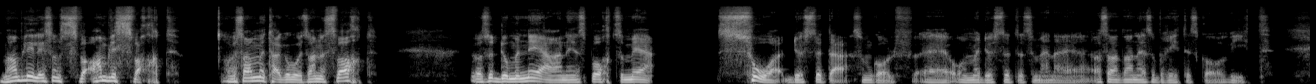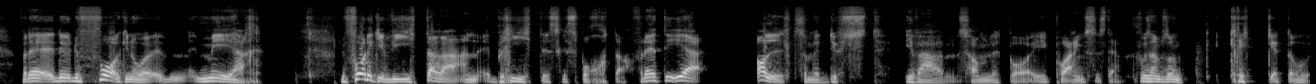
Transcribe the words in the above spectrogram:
Men han blir liksom han blir svart. Og det samme med Tiger Woods. Han er svart, og så dominerer han i en sport som er så dustete som golf, eh, og med dustete så mener jeg altså at han er så britisk og hvit. For det, du, du, får ikke noe mer Du får det ikke hvitere enn britiske sporter, for det er alt som er dust i verden samlet på i poengsystem. For eksempel sånn cricket og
